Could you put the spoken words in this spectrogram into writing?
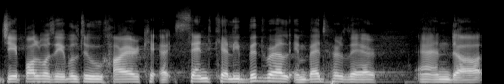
J-PAL was able to hire, uh, send Kelly Bidwell, embed her there, and uh,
